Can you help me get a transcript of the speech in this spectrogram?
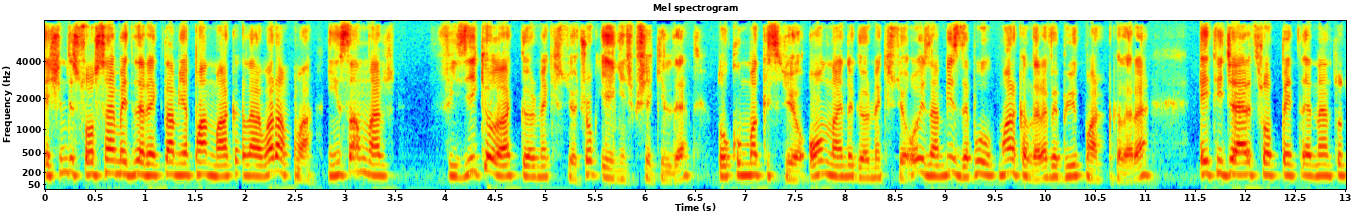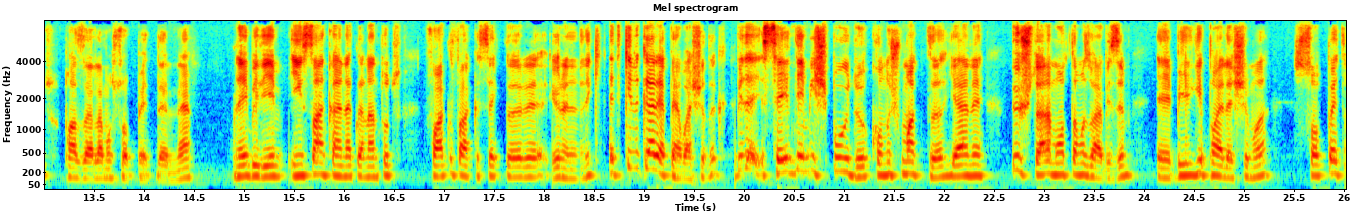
E şimdi sosyal medyada reklam yapan markalar var ama insanlar fiziki olarak görmek istiyor. Çok ilginç bir şekilde. Dokunmak istiyor. Online'da görmek istiyor. O yüzden biz de bu markalara ve büyük markalara e-ticaret sohbetlerinden tut pazarlama sohbetlerine ne bileyim insan kaynaklarından tut farklı farklı sektörlere yönelik etkinlikler yapmaya başladık. Bir de sevdiğim iş buydu, konuşmaktı. Yani üç tane mottomuz var bizim. E, bilgi paylaşımı, sohbet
